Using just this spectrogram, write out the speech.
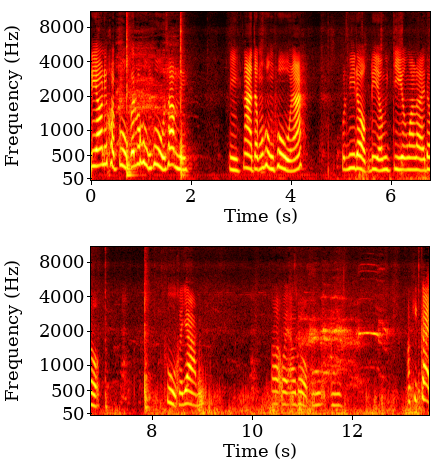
เดียวนี่ข่อยปลูกเป็นมะหุงผู้ซ้ำนี่นี่น่าจะมะหุงผู้นะมันมีดอกเดียวมีจีออกมาหลายดอกผู้กระยามัน ก็ไว้เอาดอกมันอันนี้เอาขี้ไก่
